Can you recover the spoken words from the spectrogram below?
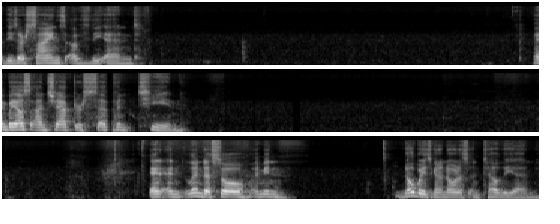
these are signs of the end. Anybody else on chapter 17? And and Linda, so I mean, nobody's going to notice until the end.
